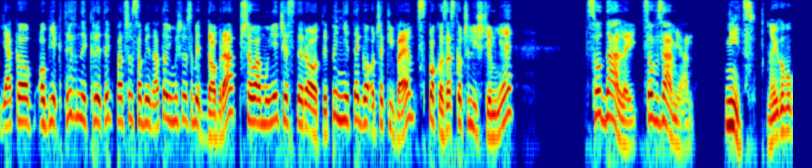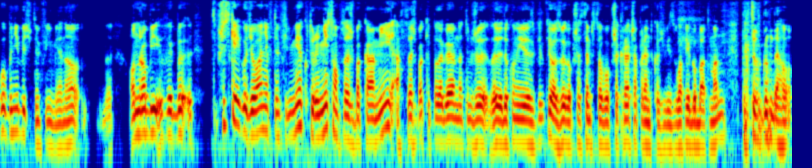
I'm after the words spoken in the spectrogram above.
Jako obiektywny krytyk patrzę sobie na to i myślę sobie, dobra, przełamujecie stereotypy, nie tego oczekiwałem, spoko, zaskoczyliście mnie. Co dalej? Co w zamian? Nic. No jego mogłoby nie być w tym filmie, no. On robi jakby, wszystkie jego działania w tym filmie, które nie są flashbackami, a flashbacki polegają na tym, że e, dokonuje wielkiego złego przestępstwa, bo przekracza prędkość, więc złapie go Batman. Tak to wyglądało.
